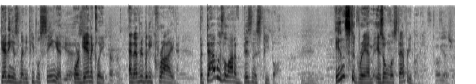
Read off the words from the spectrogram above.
getting as many people seeing it Yes, organically. it. And everybody cried. But that was a lot of business people. Mm-hmm. Instagram is almost everybody. Oh, yeah, sure.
